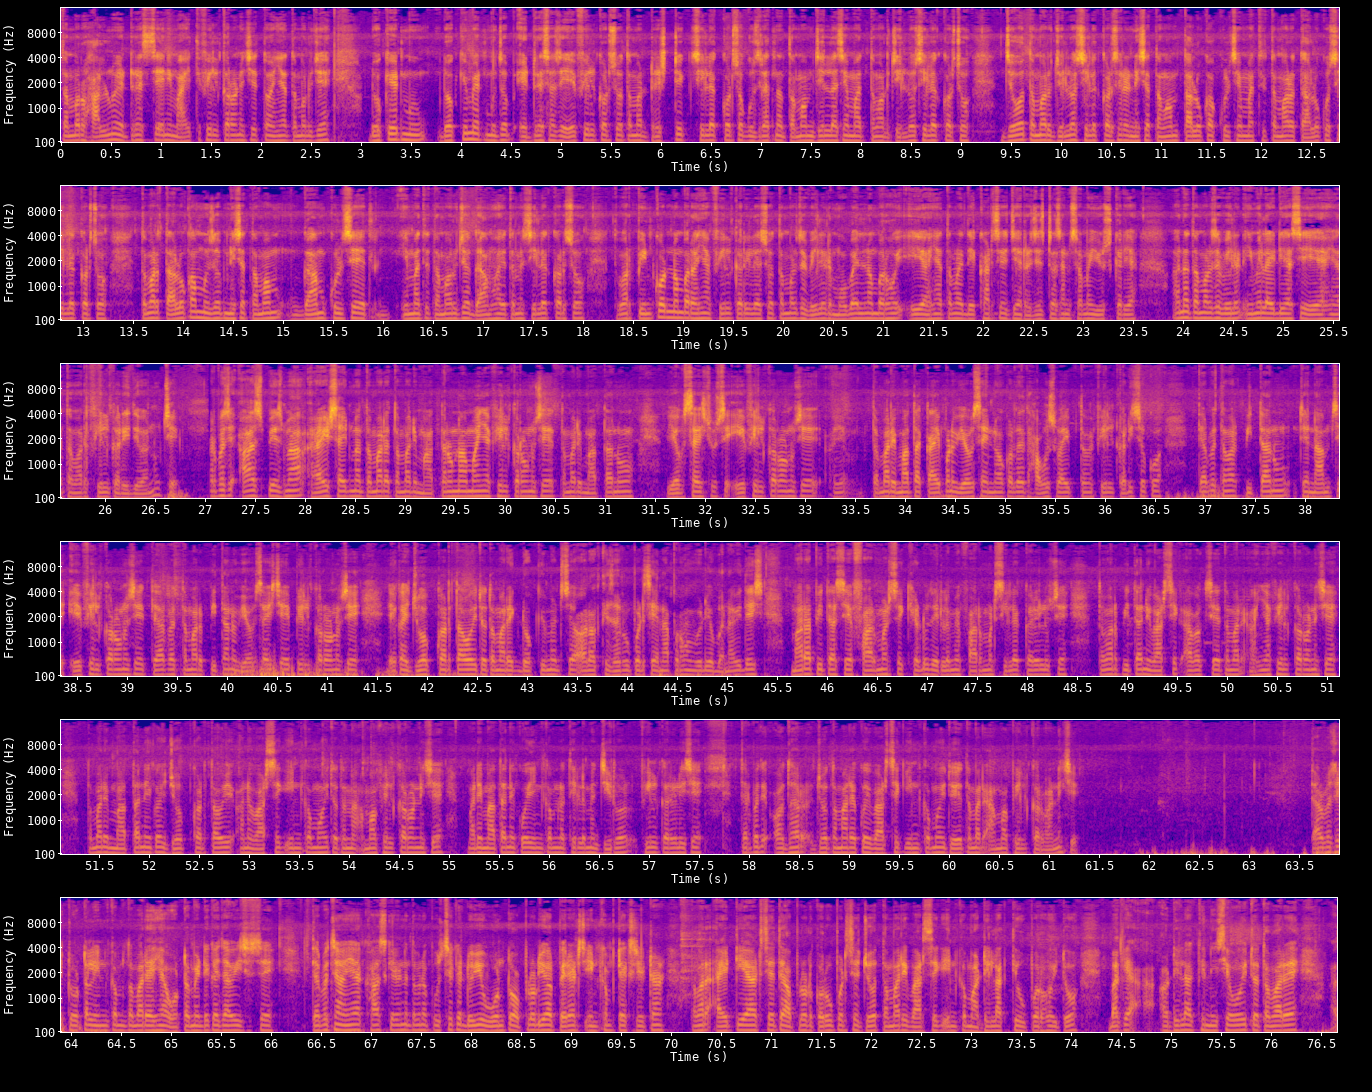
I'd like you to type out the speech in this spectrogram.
તમારું હાલનું એડ્રેસ છે એની માહિતી ફિલ કરવાની છે. તો અહીંયા તમારું જે ડોક્યુમેન્ટ ડોક્યુમેન્ટ મુજબ એડ્રેસ હશે એ ફિલ કરશો. તમારે ડિસ્ટ્રિક્ટ સિલેક્ટ કરશો. ગુજરાતના તમામ જિલ્લા છે એમાં તમારો જિલ્લો સિલેક્ટ કરશો. જેવો તમારો જિલ્લો સિલેક્ટ કરશે એટલે નીચે તમામ તાલુકા ખુલશે. એમાંથી તમારો તાલુકો સિલેક્ટ કરશો. તમારા તાલુકા મુજબ નીચે તમામ ગામ ખુલશે એમાંથી તમારું જે ગામ હોય તમે સિલેક્ટ કરશો. તમારો પિનકોડ નંબર અહીંયા ફિલ કરી લેશો. તમારો જે વેલિડ મોબાઈલ નંબર હોય એ અહીંયા તમને દેખાડશે જે રજિસ્ટ્રેશન સમય યુઝ કર્યા. અને તમારો જે વેલિડ ઈમેલ આઈડી હશે એ અહીંયા તમારે ફિલ કરી દેવાનું છે. ત્યાર પછી આ જ પેજમાં રાઈટ સાઈડમાં તમારે તમારી માતાનું નામ અહીંયા ફિલ કરવાનું છે. તમારી માતાનો વ્યવસાય શું છે એ ફિલ કરવાનું છે. તમારી માતા કાંઈ પણ વ્યવસાય ન કરતા તો હાઉસવાઈફ તમે ફિલ કરી શકો. ત્યાર પછી તમારા પિતાનું જે નામ છે એ ફિલ કરવાનું છે. ત્યાર પછી તમારા પિતાનો વ્યવસાય છે એ ફિલ કરવાનો છે. એ કાંઈ જોબ કરતા હોય તો તમારે એક ડોક્યુમેન્ટ છે, અલગથી જરૂર પડશે, એના પર હું વીડિયો બનાવી દઈશ. મારા પિતા છે ફાર્મર છે, ખેડૂત એટલે મેં ફાર્મર સિલેક્ટ કરેલું છે. તમારા પિતાની વાર્ષિક આવક છે તમારે અહીંયા ફિલ કરવાની છે. તમારી માતાની કોઈ જોબ કરતા હોય અને વાર્ષિક ઇન્કમ હોય તો તમે આમાં ફિલ કરવાની છે. મારી માતાની કોઈ ઇન્કમ નથી એટલે મેં ઝીરો ફિલ કરેલી છે. ત્યાર પછી અધર જો તમારે કોઈ વાર્ષિક ઇન્કમ હોય તો એ તમારે આમાં ફિલ કરવાની છે. ત્યાર પછી ટોટલ ઇન્કમ તમારે અહીંયા ઓટોમેટિક જ આવી જશે. ત્યાર પછી અહીંયા ખાસ કરીને તમને પૂછશે કે do you want to upload your parents income tax return તમારે આઈટીઆર છે તે અપલોડ કરવું પડશે. જો તમારી વાર્ષિક ઇન્કમ અઢી લાખથી ઉપર હોય તો. બાકી અઢી લાખથી નીચે હોય તો તમારે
